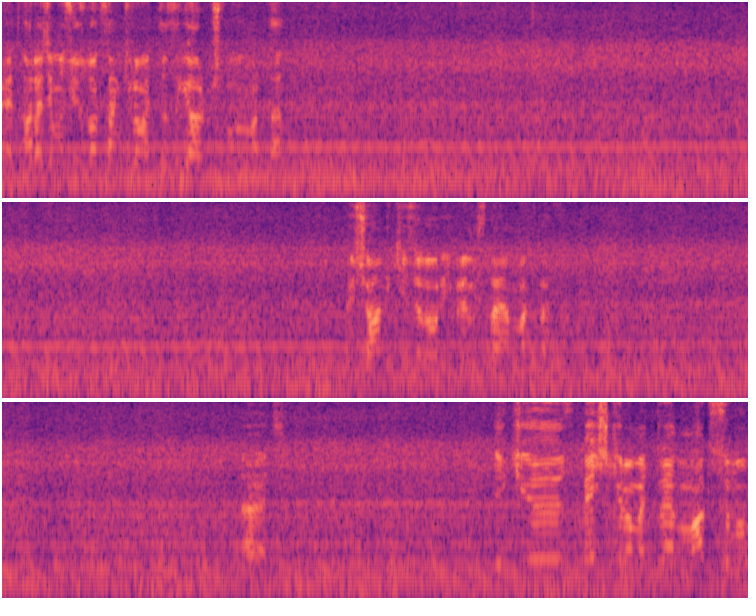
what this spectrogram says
Evet aracımız 190 km hızı görmüş bulunmakta. Şu an 200'e doğru ibremiz dayanmakta. Evet. 205 kilometre maksimum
